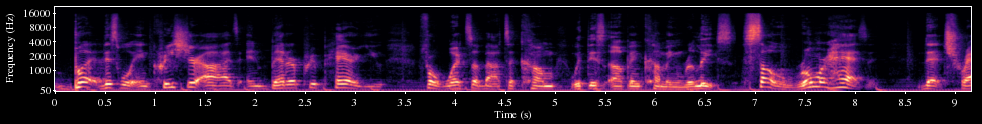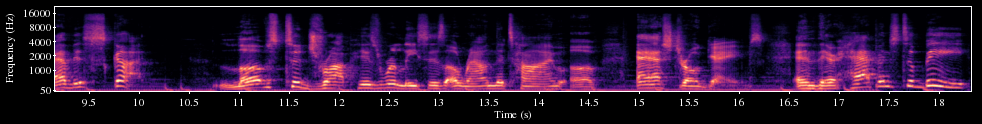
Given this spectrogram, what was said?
but this will increase your odds and better prepare you for what's about to come with this up and coming release. So rumor has it that Travis Scott loves to drop his releases around the time of Astro games. And there happens to be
